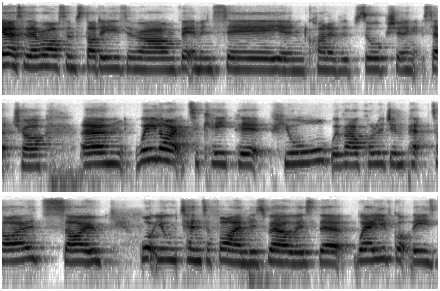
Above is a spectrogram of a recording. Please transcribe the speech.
Yeah, so there are some studies around vitamin C and kind of absorption, etc. Um, we like to keep it pure with our collagen peptides. So what you'll tend to find as well is that where you've got these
